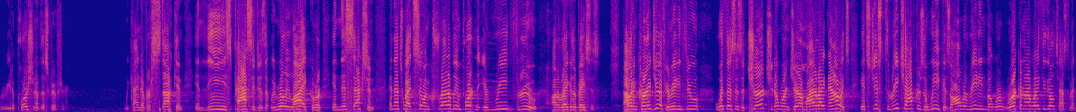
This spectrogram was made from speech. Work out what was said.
We read a portion of the scripture. We kind of are stuck in, in these passages that we really like or in this section. And that's why it's so incredibly important that you read through on a regular basis. I would encourage you, if you're reading through with us as a church, you know, we're in Jeremiah right now. It's, it's just three chapters a week is all we're reading, but we're working our way through the Old Testament.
